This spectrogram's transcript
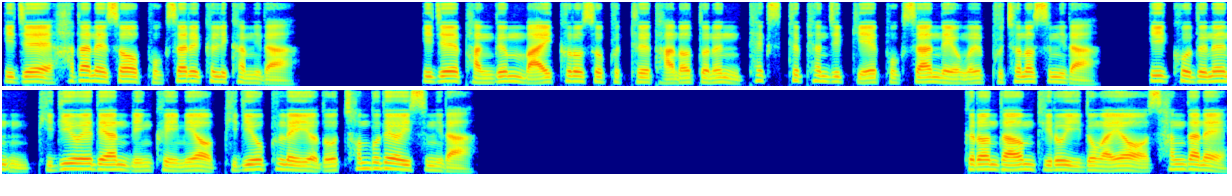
이제 하단에서 복사를 클릭합니다. 이제 방금 마이크로소프트 단어 또는 텍스트 편집기에 복사한 내용을 붙여넣습니다. 이 코드는 비디오에 대한 링크이며 비디오 플레이어도 첨부되어 있습니다. 그런 다음 뒤로 이동하여 상단에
